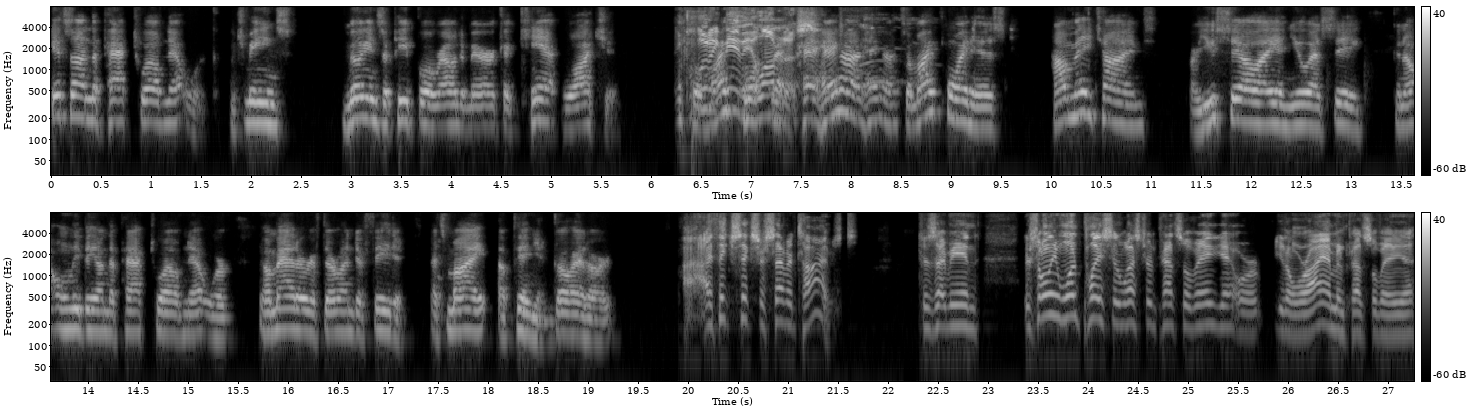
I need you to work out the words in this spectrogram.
It's on the Pac 12 network, which means millions of people around America can't watch it. Including so me, the alumnus. Hang on, hang on. So, my point is how many times are UCLA and USC going to only be on the Pac 12 network, no matter if they're undefeated? That's my opinion. Go ahead, Art. I think six or seven times. Because, I mean, there's only one place in Western Pennsylvania, or, you know, where I am in Pennsylvania,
